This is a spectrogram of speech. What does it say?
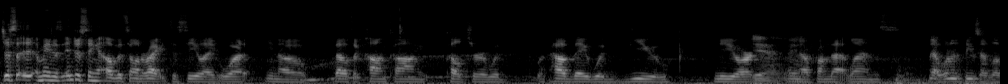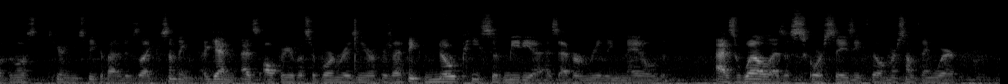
just I mean, it's interesting of its own right to see like what you know that was like Hong Kong culture would how they would view New York, Yeah, you know, from that lens. Yeah, one of the things I love the most hearing you speak about it is like something again, as all three of us are born and raised New Yorkers, I think no piece of media has ever really nailed as well as a Scorsese film or something where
